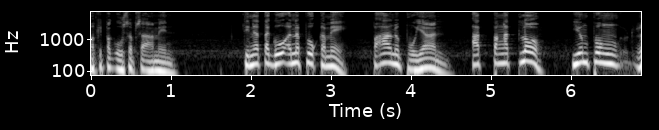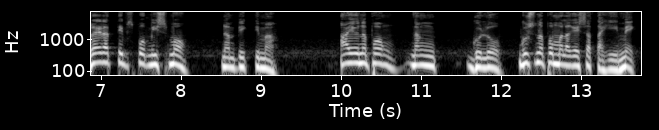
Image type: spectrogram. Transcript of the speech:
makipag-usap sa amin. Tinataguan na po kami. Paano po yan? At pangatlo, yung pong relatives po mismo ng biktima. Ayaw na pong ng gulo. Gusto na pong malagay sa tahimik.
